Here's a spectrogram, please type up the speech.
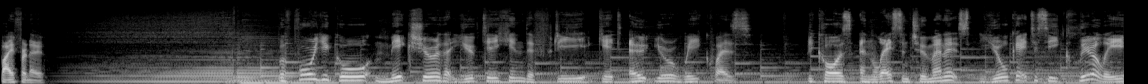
Bye for now. Before you go, make sure that you've taken the free Get Out Your Way quiz. Because in less than two minutes, you'll get to see clearly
